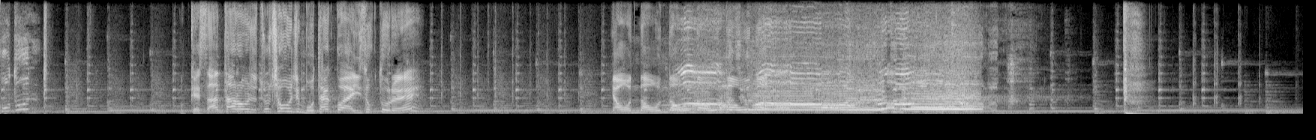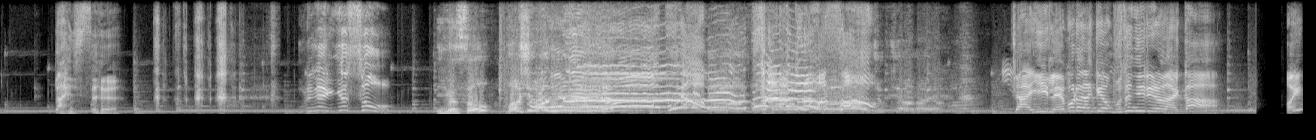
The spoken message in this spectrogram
도돈? 오케이, 산타 할아버지 쫓아오지 못할 거야 이 속도를. 야, 온다, 온다, 온다, 온다, 온다. nice. 우리가 이겼어. 이겼어? 허시원님! 자, 이 레버를 당기면 무슨 일이 일어날까? 어잉?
